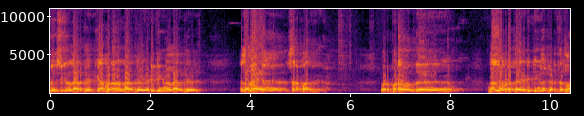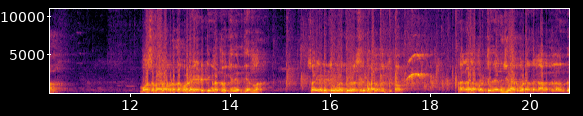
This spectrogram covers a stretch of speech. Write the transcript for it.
மியூசிக் நல்லா இருக்குது கேமரா நல்லா இருக்குது எடிட்டிங் நல்லா இருக்குது எல்லாமே சிறப்பாக இருக்குது ஒரு படம் வந்து நல்ல படத்தை எடிட்டிங்கில் கெடுத்துடலாம். மோசமான படத்தை கூட எடிட்டிங்கில் தூக்கி நிறுத்திடலாம். ஸோ எடிட்டிங் வந்து ஒரு சினிமாவில் முக்கியம் அதனால் படிச்சது எம்ஜிஆர் கூட அந்த காலத்தில் வந்து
